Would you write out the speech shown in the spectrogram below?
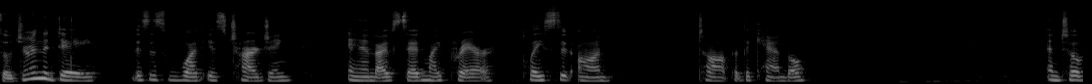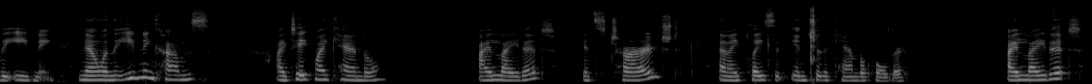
So during the day, this is what is charging, and I've said my prayer, placed it on top of the candle until the evening. Now, when the evening comes, I take my candle, I light it, it's charged, and I place it into the candle holder. I light it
